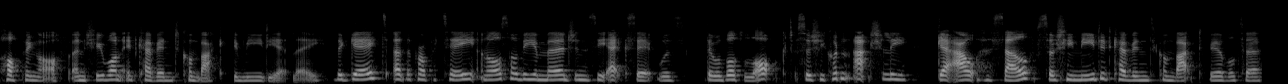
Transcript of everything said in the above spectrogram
popping off and she wanted Kevin to come back immediately. The gate at the property and also the emergency exit was they were both locked so she couldn't actually get out herself so she needed Kevin to come back to be able to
